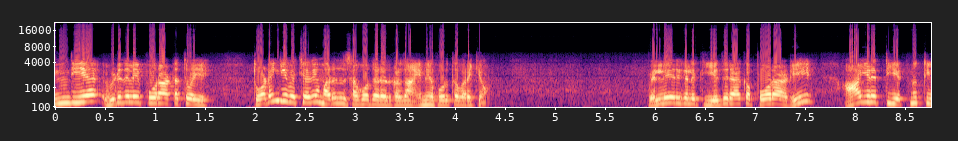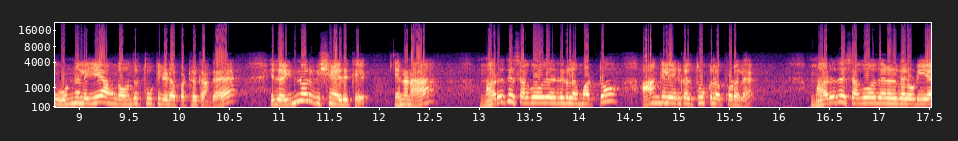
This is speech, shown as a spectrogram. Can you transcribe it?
இந்திய விடுதலை போராட்டத்தை தொடங்கி வச்சதே மருது சகோதரர்கள் தான் என்னை பொறுத்த வரைக்கும் வெள்ளையர்களுக்கு எதிராக போராடி ஆயிரத்தி எட்நூத்தி ஒண்ணுலயே அவங்க வந்து தூக்கிலிடப்பட்டிருக்காங்க. இதுல இன்னொரு விஷயம் இருக்கு. என்னன்னா மருது சகோதரர்களை மட்டும் ஆங்கிலேயர்கள் தூக்கில போடல. மருது சகோதரர்களுடைய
